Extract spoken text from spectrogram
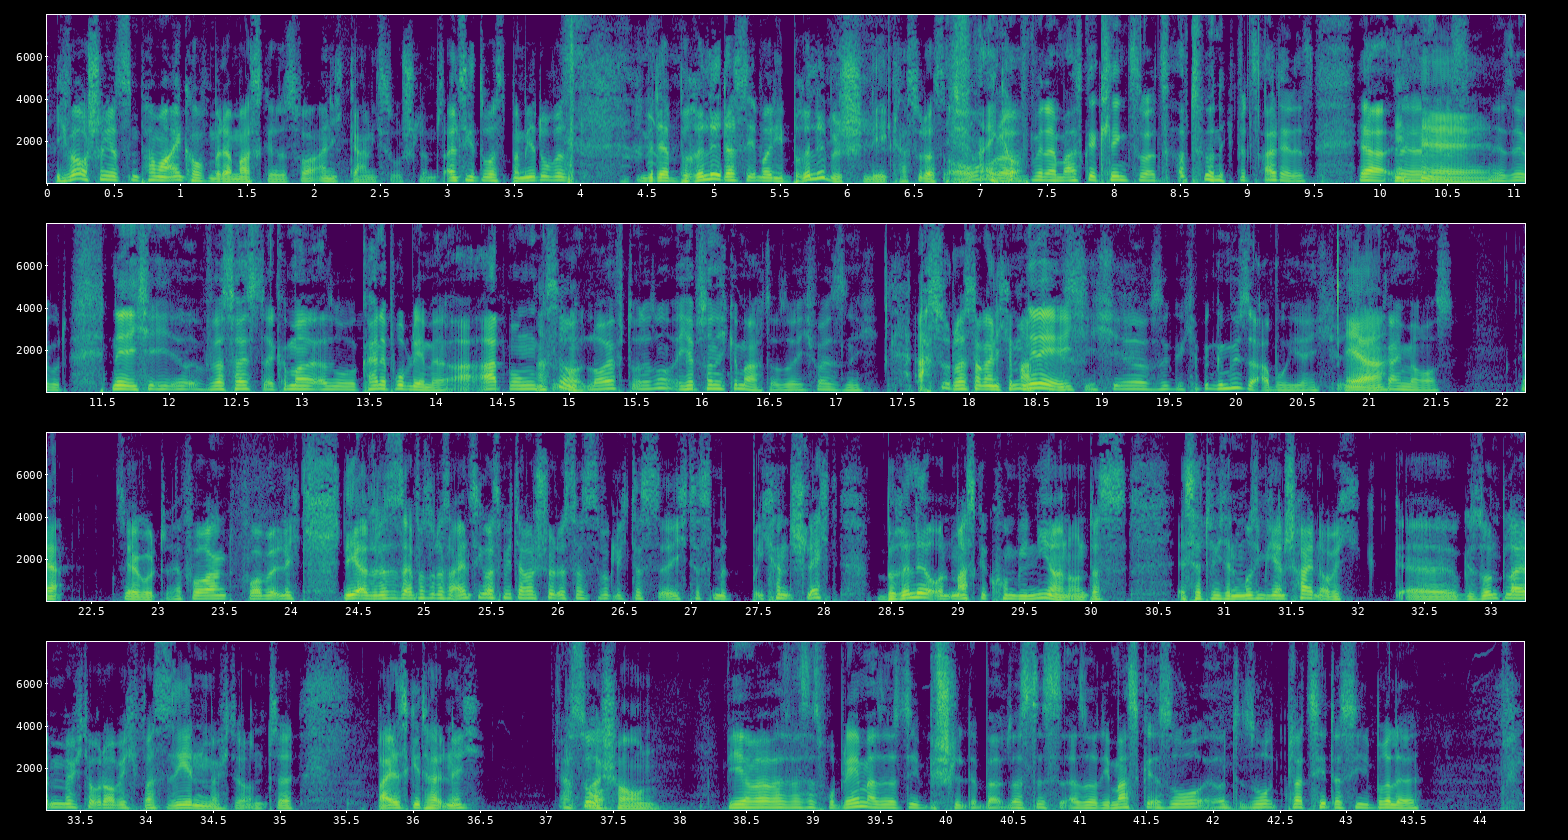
Ich war auch schon jetzt ein paar Mal einkaufen mit der Maske. Das war eigentlich gar nicht so schlimm. Das Einzige, was bei mir doof ist, mit der Brille, dass sie immer die Brille beschlägt. Hast du das auch? Einkaufen mit der Maske klingt so, als ob du nicht bezahlt hättest. Ja, äh, das, ja sehr gut. Nee, ich, was heißt, äh, kann man, also keine Probleme. Atmung so. läuft oder so? Ich habe es noch nicht gemacht, also ich weiß es nicht. Ach so, du hast noch gar nicht gemacht. Nee, nee, ich, ich, äh, ich habe ein Gemüseabo hier. Ich, Ja. ich gar nicht mehr raus. Ja, sehr gut. Hervorragend, vorbildlich. Nee, also das ist einfach so das Einzige, was mich daran stört, ist, dass wirklich, dass ich das mit, ich kann schlecht Brille und Maske kombinieren und das ist natürlich, dann muss ich mich entscheiden, ob ich äh, gesund bleiben möchte oder ob ich was sehen möchte und äh, beides geht halt nicht. Ach so. Mal schauen. Wie, was, was ist das Problem? Also, dass die, das, also die Maske ist so und so platziert, dass die Brille.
